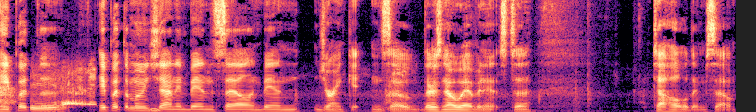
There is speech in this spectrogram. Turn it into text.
he put the Yeah. he put the moonshine in Ben's cell and Ben drank it, and so there's no evidence to to hold him. So.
